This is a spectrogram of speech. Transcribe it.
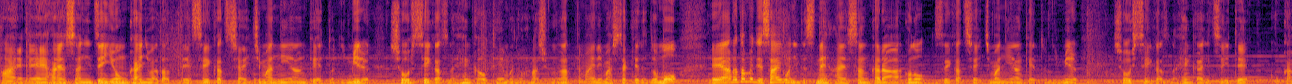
はい、えー、林さんに全4回にわたって生活者1万人アンケートに見る消費生活の変化をテーマにお話を伺ってまいりましたけれども、えー、改めて最後にですね林さんからこの生活者1万人アンケートに見る消費生活の変化についてお考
